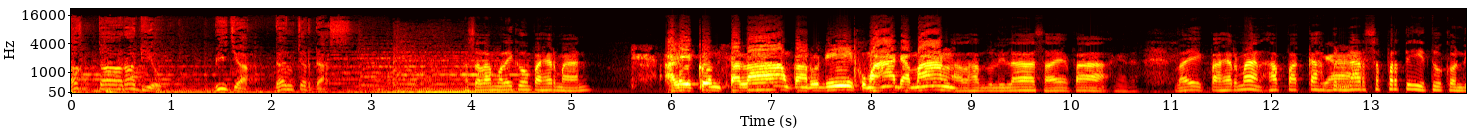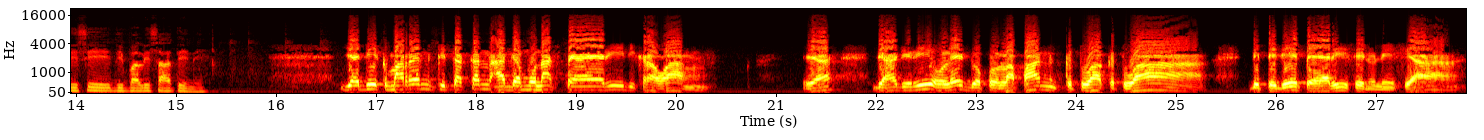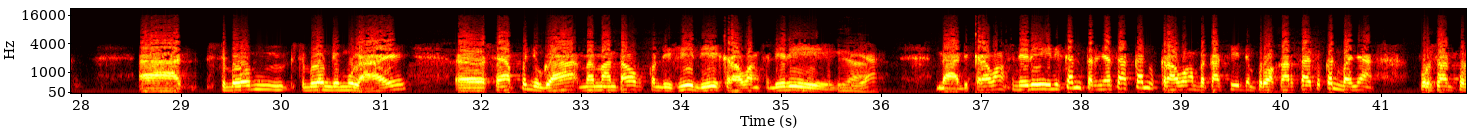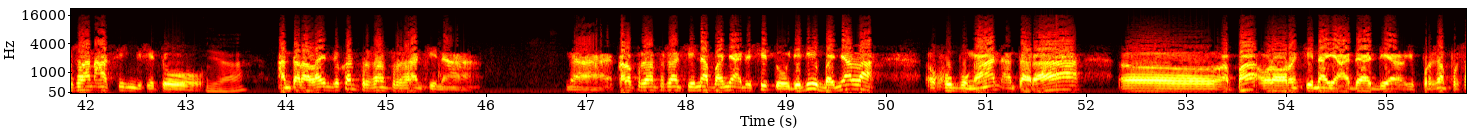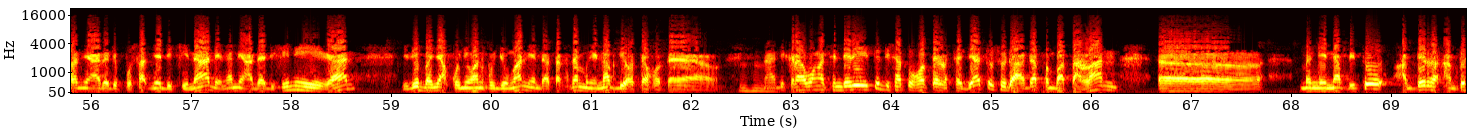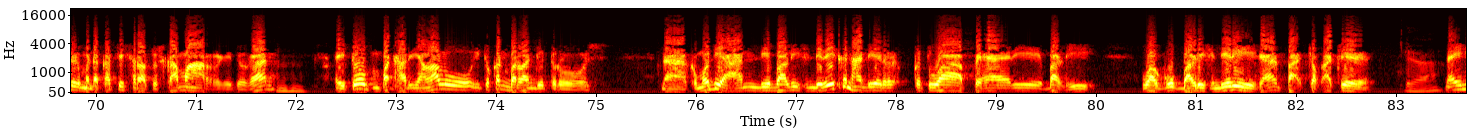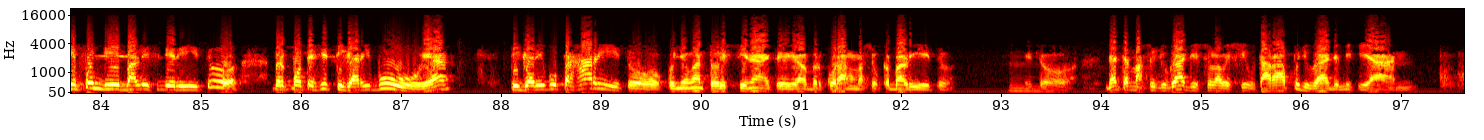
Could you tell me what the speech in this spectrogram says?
Dokter Radio, bijak dan cerdas. Assalamualaikum Pak Herman. Waalaikumsalam Kang Rudi, kumaha damang? Alhamdulillah saya Pak. Baik Pak Herman, apakah ya. benar seperti itu kondisi di Bali saat ini? Jadi kemarin kita kan ada Munas PRI di Kerawang ya dihadiri oleh 28 ketua-ketua DPD PRI se-Indonesia. Uh, sebelum sebelum dimulai, uh, saya pun juga memantau kondisi di Kerawang sendiri, gitu ya. ya. Nah di Kerawang sendiri ini kan ternyata kan Kerawang, Bekasi dan Purwakarta itu kan banyak perusahaan-perusahaan asing di situ. Ya. Antara lain itu kan perusahaan-perusahaan Cina. Nah kalau perusahaan-perusahaan Cina banyak di situ, jadi banyaklah hubungan antara uh, apa orang-orang Cina yang ada di perusahaan-perusahaan yang ada di pusatnya di Cina dengan yang ada di sini kan. Jadi banyak kunjungan-kunjungan yang datang ke menginap di hotel-hotel. Uh-huh. Nah di Kerawangan sendiri itu di satu hotel saja itu sudah ada pembatalan uh, menginap itu hampir hampir mendekati 100 kamar gitu kan. Uh-huh. Itu empat hari yang lalu itu kan berlanjut terus. Nah kemudian di Bali sendiri kan hadir ketua PHRI Bali Wagub Bali sendiri kan, Pak Cok Aceh. Ya. Nah ini pun di Bali sendiri itu berpotensi 3000 ya. 3000 per hari itu kunjungan turis Cina itu yang berkurang masuk ke Bali itu. Hmm. Itu. Dan termasuk juga di Sulawesi Utara pun juga demikian.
